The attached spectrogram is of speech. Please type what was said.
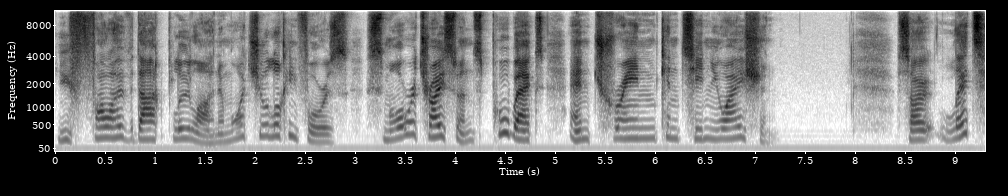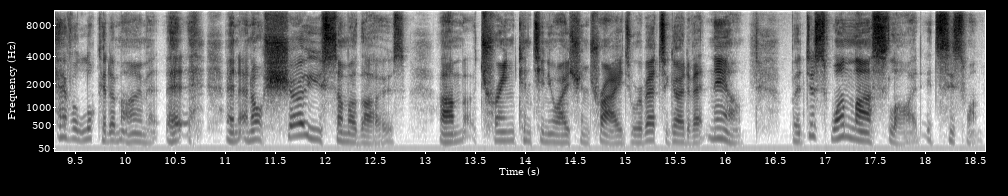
You follow the dark blue line and what you're looking for is small retracements pullbacks and trend continuation so let's have a look at a moment uh, and, and I'll show you some of those um, trend continuation trades. We're about to go to that now. But just one last slide. It's this one.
